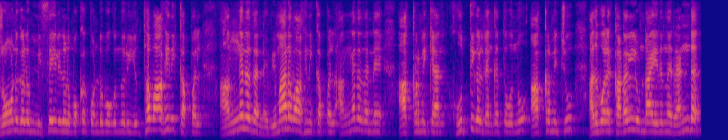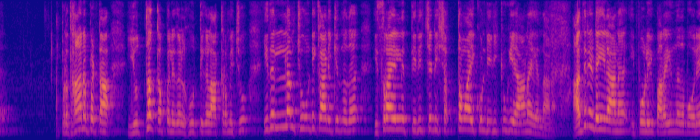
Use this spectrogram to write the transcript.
ഡ്രോണുകളും മിസൈലുകളും ഒക്കെ കൊണ്ടുപോകുന്ന ഒരു യുദ്ധവാഹിനി കപ്പൽ അങ്ങനെ തന്നെ വിമാനവാഹിനി കപ്പൽ അങ്ങനെ തന്നെ ആക്രമിക്കാൻ ഹൂത്തികൾ രംഗത്ത് വന്നു ആക്രമിച്ചു. അതുപോലെ കടലിൽ ഉണ്ടായിരുന്ന രണ്ട് പ്രധാനപ്പെട്ട യുദ്ധക്കപ്പലുകൾ ഹൂത്തികൾ ആക്രമിച്ചു. ഇതെല്ലാം ചൂണ്ടിക്കാണിക്കുന്നത് ഇസ്രായേലിന് തിരിച്ചടി ശക്തമായിക്കൊണ്ടിരിക്കുകയാണ് എന്നാണ്. അതിനിടയിലാണ് ഇപ്പോൾ ഈ പറയുന്നത് പോലെ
